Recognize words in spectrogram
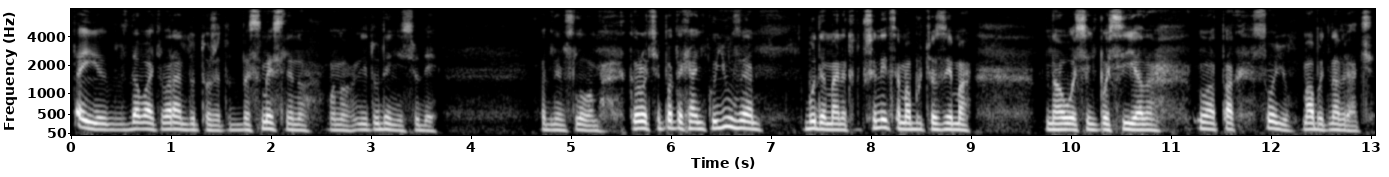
Та і здавати в оренду теж тут безсмислено, воно ні туди, ні сюди. Одним словом. Коротше, потихеньку юзаємо. Буде в мене тут пшениця, мабуть, озима на осінь посіяла. Ну а так, сою, мабуть, навряд чи.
